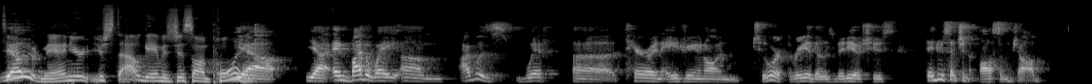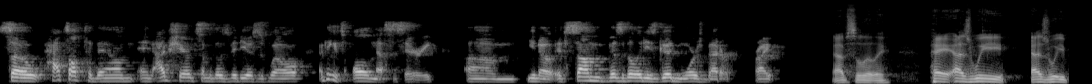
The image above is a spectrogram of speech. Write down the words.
dude, yep. man, your your style game is just on point. Yeah. Yeah. And by the way, um, I was with uh, Tara and Adrian on two or three of those video shoots. They do such an awesome job. So hats off to them. And I've shared some of those videos as well. I think it's all necessary. Um, you know, if some visibility is good, more is better, right? Absolutely. Hey, as we as we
